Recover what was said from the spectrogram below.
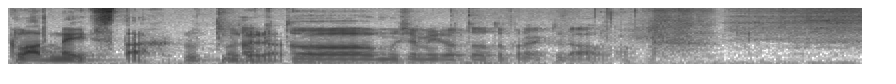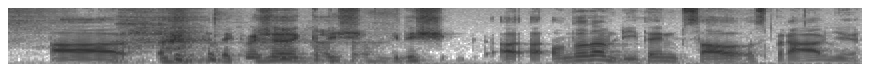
kladný vztah, nutno tak dodat. to může mít do tohoto projektu dál. No. A jakože když, když a on to tam Detain psal správně,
